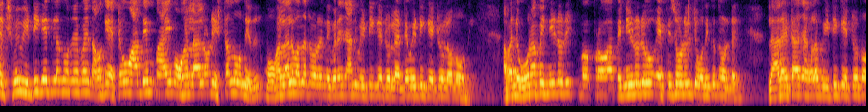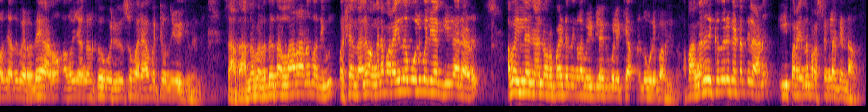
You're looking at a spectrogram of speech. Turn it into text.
ലക്ഷ്മി വീട്ടിൽ കയറ്റില്ലെന്ന് പറഞ്ഞപ്പോൾ നമുക്ക് ഏറ്റവും ആദ്യം ആയി മോഹൻലാലിനോട് ഇഷ്ടം തോന്നിയത് മോഹൻലാൽ വന്നിട്ട് പറയുന്നത് ഇവരെ ഞാൻ വീട്ടിൽ കയറ്റുമല്ലോ എന്റെ വീട്ടിൽ കയറ്റുമല്ലോ എന്ന് തോന്നി. അപ്പം നൂറ പിന്നീട് ഒരു പ്രോ- പിന്നീടൊരു എപ്പിസോഡിൽ ചോദിക്കുന്നുണ്ട് ലാലേട്ട ഞങ്ങളെ വീട്ടിൽ കയറ്റുമെന്ന് പറഞ്ഞാൽ അത് വെറുതെ ആണോ? അതോ ഞങ്ങൾക്ക് ഒരു ദിവസം വരാൻ പറ്റുമോ എന്ന് ചോദിക്കുന്നുണ്ട്. സാധാരണ വെറുതെ തള്ളാറാണ് പതിവ് പക്ഷേ എന്നാലും അങ്ങനെ പറയുന്ന പോലും വലിയ അംഗീകാരമാണ്. അപ്പോൾ ഇല്ല ഞാൻ ഉറപ്പായിട്ട് നിങ്ങളെ വീട്ടിലേക്ക് വിളിക്കാം എന്ന് കൂടി പറയുന്നു അപ്പോൾ അങ്ങനെ നിൽക്കുന്ന ഒരു ഘട്ടത്തിലാണ് ഈ പറയുന്ന പ്രശ്നങ്ങളൊക്കെ ഉണ്ടാകുന്നത്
